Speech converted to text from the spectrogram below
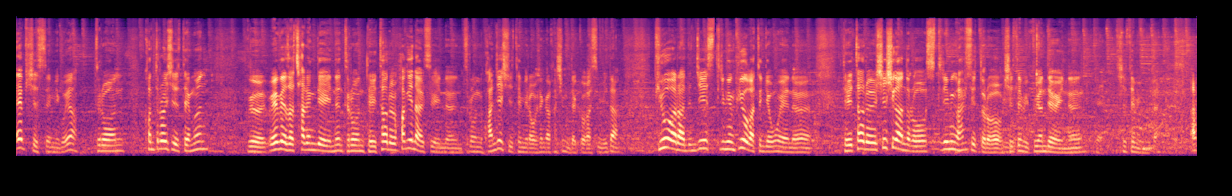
앱 시스템이고요. 드론 컨트롤 시스템은 그 웹에서 촬영되어 있는 드론 데이터를 확인할 수 있는 드론 관제 시스템이라고 생각하시면 될 것 같습니다. 뷰어라든지 스트리밍 뷰어 같은 경우에는 데이터를 실시간으로 스트리밍을 할 수 있도록 시스템이 구현되어 있는 시스템입니다. 아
